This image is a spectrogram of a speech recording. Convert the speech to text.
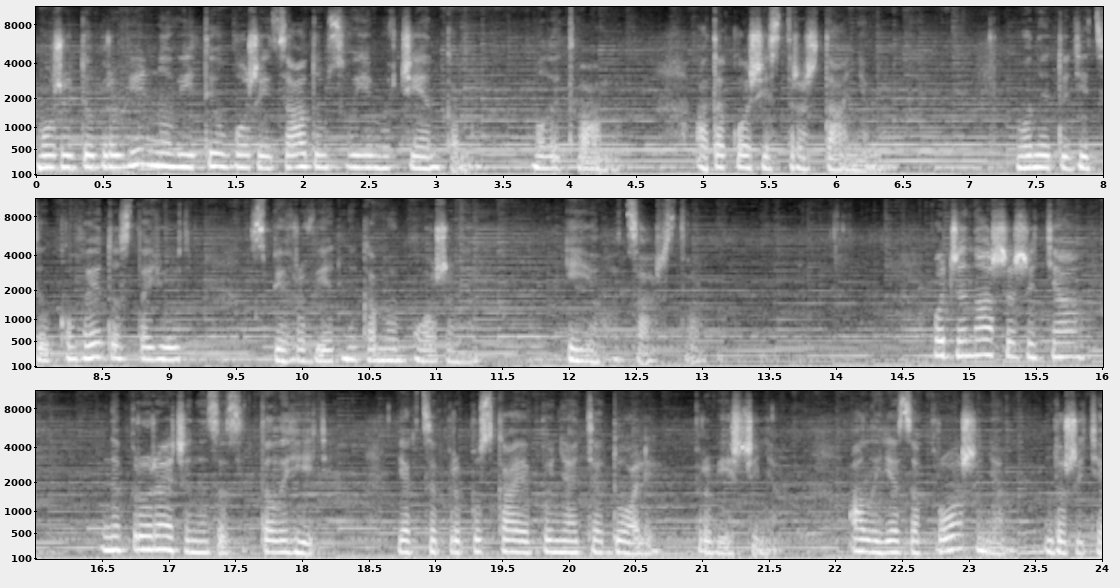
можуть добровільно війти в Божий задум своїми вчинками, молитвами, а також і стражданнями. Вони тоді цілковито стають співробітниками Божими і Його царства. Отже, наше життя не проречене заздалегідь, як це припускає поняття долі провіщення, але є запрошенням до життя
